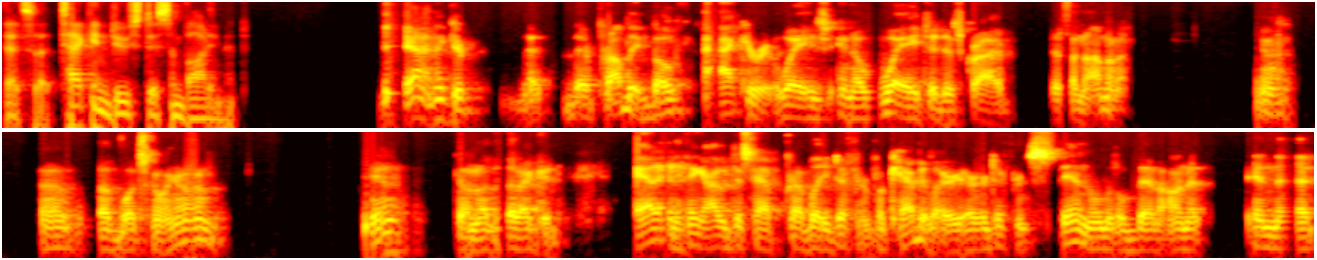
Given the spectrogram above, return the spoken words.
That's a tech induced disembodiment. Yeah i think they're they're probably both accurate ways in a way to describe the phenomena, you know, of, of what's going on. Yeah don't know that i could add anything. I would just have probably a different vocabulary or a different spin a little bit on it in that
